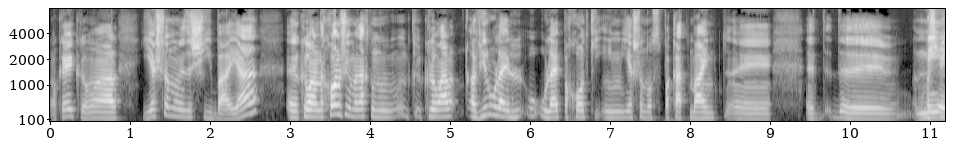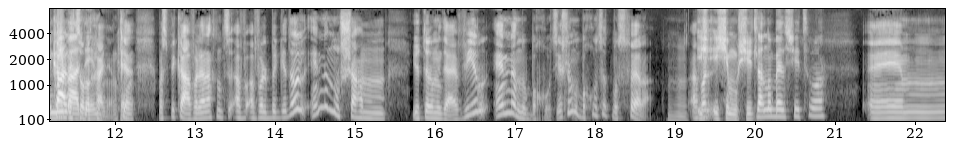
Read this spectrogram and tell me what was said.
אוקיי? כלומר, יש לנו איזושהי בעיה. אה, כלומר, נכון שאם אנחנו, כלומר, אוויר אולי, אולי פחות, כי אם יש לנו אספקת מים אה, אה, מספיקה לצורך העניין, כן. כן, מספיקה, אבל אנחנו, אבל בגדול אין לנו שם יותר מדי אוויר, אין לנו בחוץ, יש לנו בחוץ אטמוספירה. היא, אבל היא שימושית לנו באיזושהי צורה? אמ,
